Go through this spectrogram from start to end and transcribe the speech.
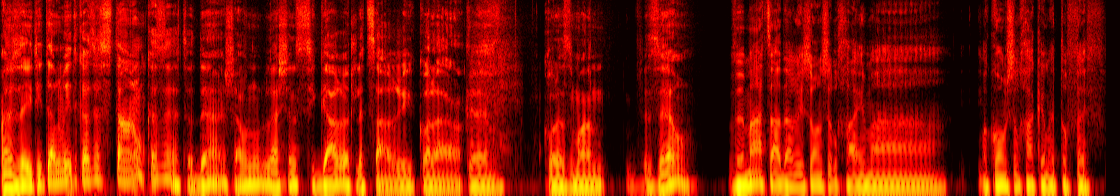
אז הייתי תלמיד כזה סתם כזה, אתה יודע, ישבנו לעשן סיגריות לצערי כל, ה... כן. כל הזמן, וזהו. ומה הצעד הראשון שלך עם המקום שלך כמתופף?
